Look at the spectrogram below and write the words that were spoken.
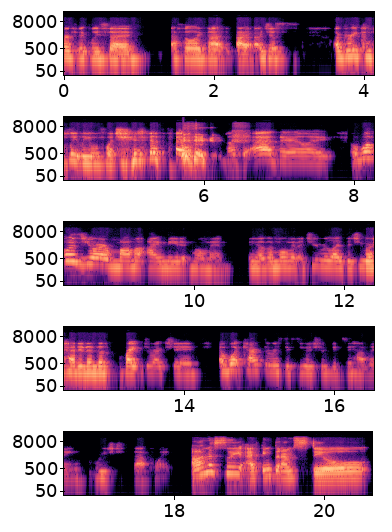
perfectly said. I feel like that I, I just agree completely with what you just said. Not to add there, like what was your mama I made it moment? You know, the moment that you realized that you were headed in the right direction and what characteristics you attribute to having reached that point? Honestly, I think that I'm still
